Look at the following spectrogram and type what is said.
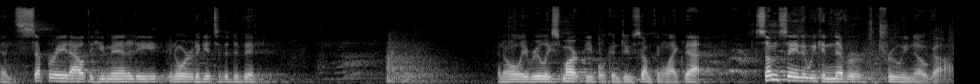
and separate out the humanity in order to get to the divinity. And only really smart people can do something like that. Some say that we can never truly know God.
